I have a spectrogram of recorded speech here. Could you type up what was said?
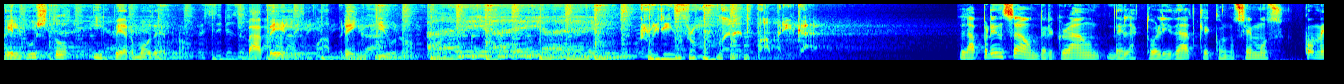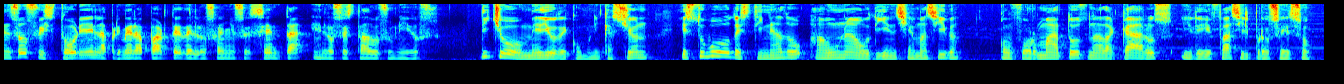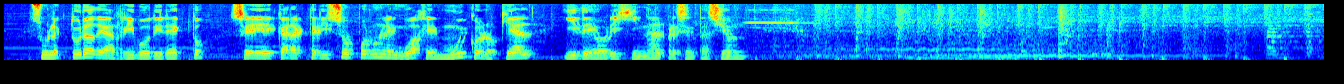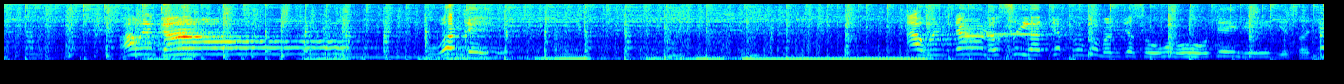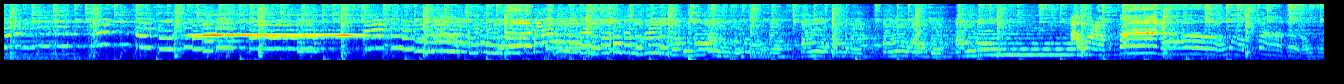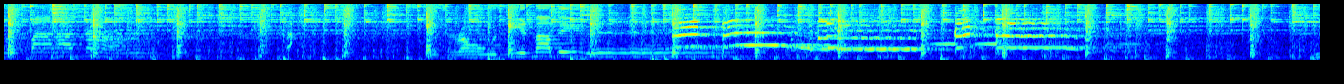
El gusto hipermoderno. Babel 21. Greetings from planet Paprika. La prensa underground de la actualidad que conocemos comenzó su historia en la primera parte de los años 60 en los Estados Unidos. Dicho medio de comunicación estuvo destinado a una audiencia masiva, con formatos nada caros y de fácil proceso. Su lectura de arribo directo se caracterizó por un lenguaje muy coloquial y de original presentación.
